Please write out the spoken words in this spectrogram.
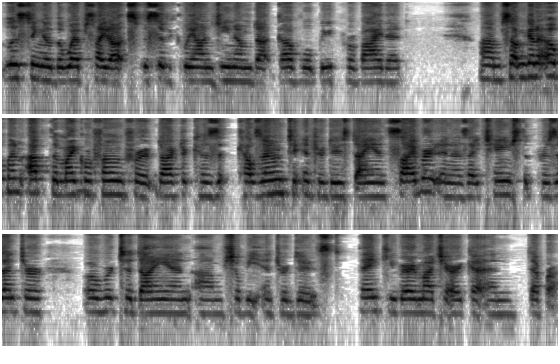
listing of the website uh, specifically on genome.gov will be provided. Um, so I'm going to open up the microphone for Dr. Calzone to introduce Diane Seibert. And as I change the presenter over to Diane, um, she'll be introduced. Thank you very much, Erica and Deborah.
